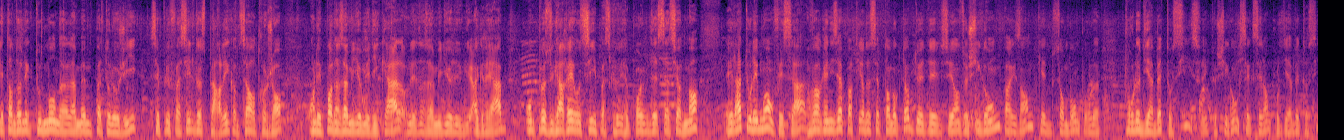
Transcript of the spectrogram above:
Étant donné que tout le monde a la même pathologie, c'est plus facile de se parler comme ça entre gens. On n'est pas dans un milieu médical, on est dans un milieu agréable. On peut se garer aussi parce qu'il y a un problème de stationnement. Et là, tous les mois, on fait ça. On va organiser à partir de septembre-octobre des, séances de Qigong, par exemple, qui sont bons pour le, pour le diabète aussi. C'est vrai que le Qigong, c'est excellent pour le diabète aussi.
